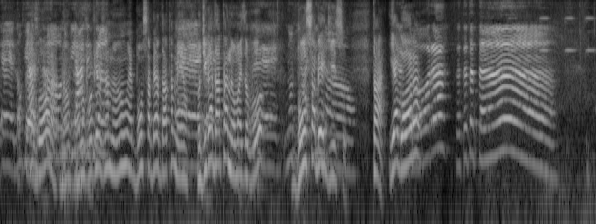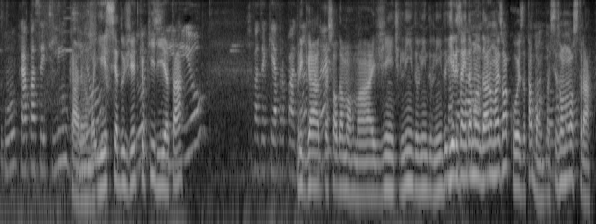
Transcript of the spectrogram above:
É, não viaja Agora. não, Não, eu não vou viajar, não. É bom saber a data mesmo. É. Não diga a data, não, mas eu vou. É, não bom viaja, saber não. disso. Tá, e agora. Agora. tá, tá, tá, tá. O capacete lindinho. Caramba, e esse é do jeito que eu do queria, tá? tio. Fazer aqui a propaganda. Obrigado, né? pessoal da Mormai. Gente, lindo, lindo, lindo. Tá E eles ainda mandaram mais uma coisa, tá bom, Mandou, mas vocês vão mandou. mostrar.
